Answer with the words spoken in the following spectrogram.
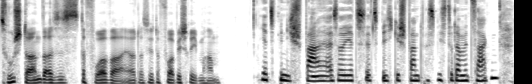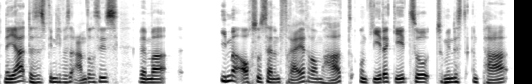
Zustand, als es davor war, ja, das wir davor beschrieben haben. Jetzt bin ich spannend, also jetzt, jetzt bin ich gespannt, was willst du damit sagen? Naja, dass es, finde ich, was anderes ist, wenn man immer auch so seinen Freiraum hat und jeder geht so zumindest ein paar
